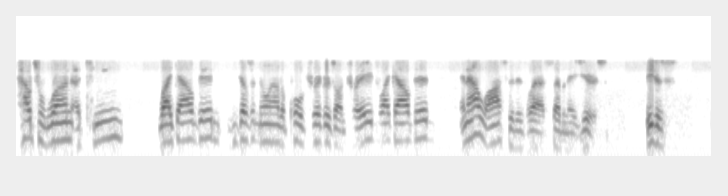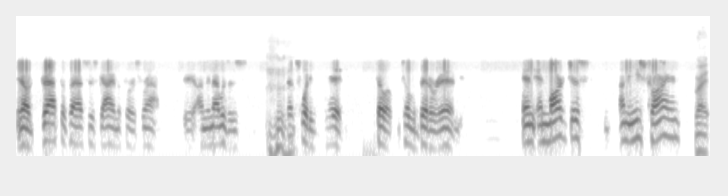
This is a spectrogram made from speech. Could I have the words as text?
how to run a team like Al did. He doesn't know how to pull triggers on trades like Al did. And Al lost it his last seven, eight years. He just, you know, draft the fastest guy in the first round. I mean, that was his. that's what he did till till the bitter end. And and Mark just, I mean, he's trying right.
